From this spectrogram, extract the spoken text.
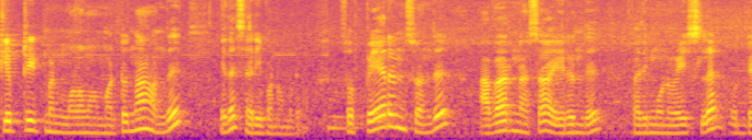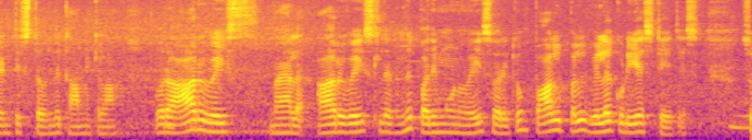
கிளிப் ட்ரீட்மெண்ட் மூலமாக மட்டும்தான் வந்து இதை சரி பண்ண முடியும். ஸோ பேரண்ட்ஸ் வந்து அவேர்னஸாக இருந்து பதிமூணு வயசில் ஒரு டென்டிஸ்ட்டை வந்து காமிக்கலாம். ஒரு ஆறு வயசு மேலே ஆறு வயசுலேருந்து பதிமூணு வயசு வரைக்கும் பால் பல் விழக்கூடிய ஸ்டேஜஸ் ஸோ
